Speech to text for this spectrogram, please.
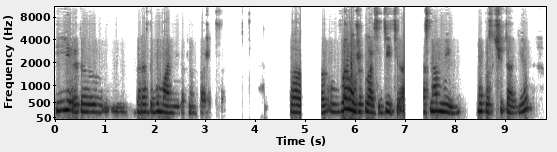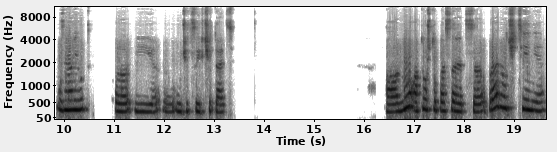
и это гораздо гуманнее, как нам кажется в втором же классе дети основные буквосочетания узнают э, и э, учатся их читать. А, ну, а то, что касается правил чтения,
